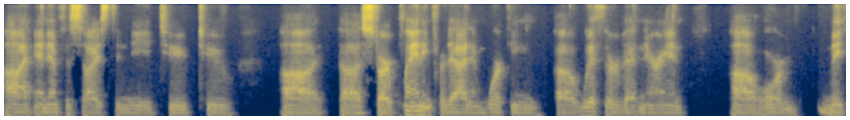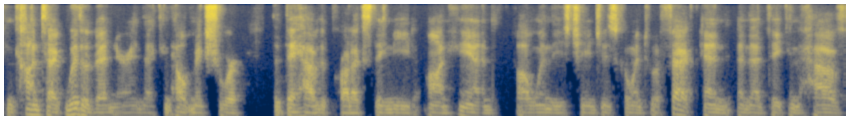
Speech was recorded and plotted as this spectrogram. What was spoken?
uh, and emphasize the need to, to uh, uh, start planning for that and working uh, with their veterinarian uh, or making contact with a veterinarian that can help make sure that they have the products they need on hand uh, when these changes go into effect and, and that they can have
